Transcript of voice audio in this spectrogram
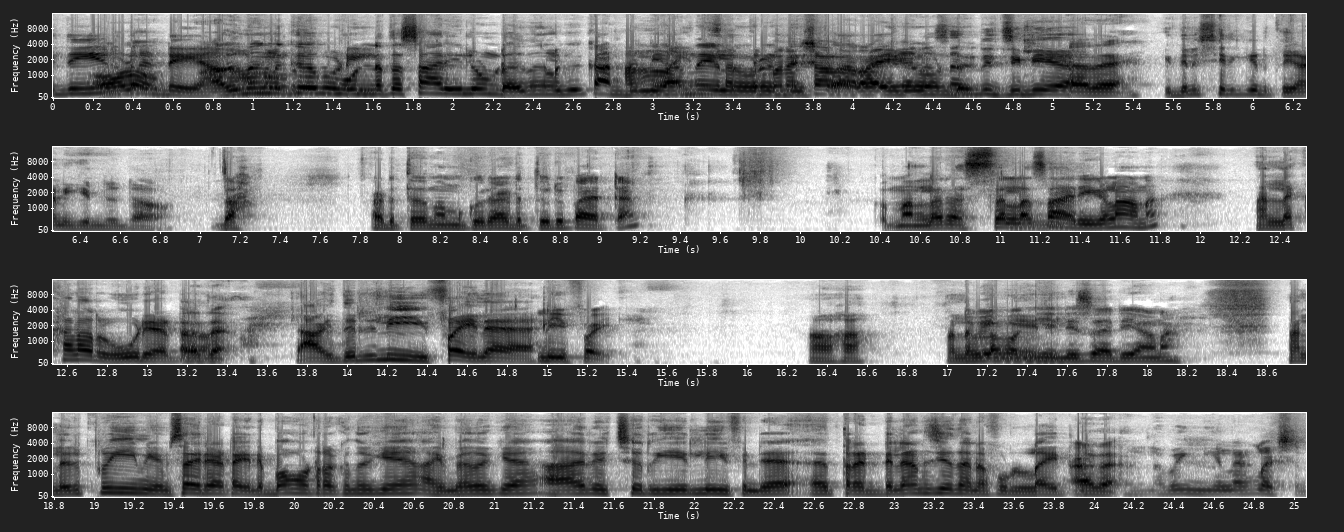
ഇത് അത് നിങ്ങൾക്ക് മുന്നത്തെ സാരിയിലുണ്ട്. അത് നിങ്ങൾക്ക് കണ്ടില്ല. അതെ. ഇതിൽ ശരിക്കും എടുത്ത് കാണിക്കുന്നുണ്ട്? കേട്ടോ അടുത്തത് നമുക്കൊരു അടുത്തൊരു പാറ്റേൺ നല്ല രസമുള്ള സാരികളാണ്. നല്ല കളർ കൂടി കേട്ടോ ആ ഇതൊരു ലീഫായി ലീഫായി ആഹാ നല്ല. ഭംഗിയിൽ സാരിയാണ്. നല്ലൊരു പ്രീമിയം സാരി ആട്ടെ അതിന്റെ ബോർഡർ ഒക്കെ നോക്കിയാൽ അതിന്മേൽ നോക്കിയാൽ ആ ഒരു ചെറിയ ലീഫിന്റെ ത്രെഡിലാണ് ചെയ്തത് ഫുൾ ആയിട്ട്. അതെ. കളക്ഷൻ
